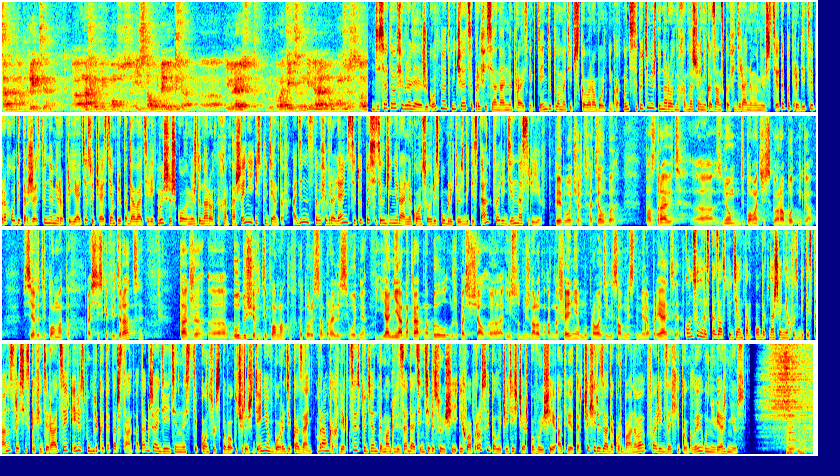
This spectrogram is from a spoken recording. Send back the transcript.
официальное открытие э, нашего генконсульства. И с того времени я э, являюсь руководителем Генерального консульства. 10 февраля ежегодно отмечается профессиональный праздник – День дипломатического работника. В Институте международных отношений Казанского федерального университета по традиции проходит торжественное мероприятие с участием преподавателей Высшей школы международных отношений и студентов. 11 февраля институт посетил генеральный консул Республики Узбекистан Фаридин Насриев. В первую очередь хотел бы поздравить э, с Днем дипломатического работника всех дипломатов Российской Федерации, также э, будущих дипломатов, которые собрались сегодня. Я неоднократно был, уже посещал э, Институт международных отношений, мы проводили совместные мероприятия. Консул рассказал студентам об отношениях Узбекистана с Российской Федерацией и Республикой Татарстан, а также о деятельности консульского учреждения в городе Казань. В рамках лекции студенты могли задать интересующие их вопросы и получить исчерпывающие ответы. Шахерезада Курбанова, Фарид Захитуглы, Универ News. Thank you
